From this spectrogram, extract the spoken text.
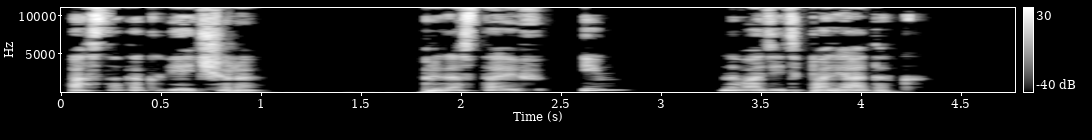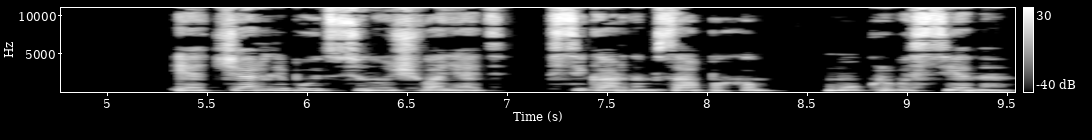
остаток вечера, предоставив им наводить порядок. И от Чарли будет всю ночь вонять сигарным запахом мокрого сена.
